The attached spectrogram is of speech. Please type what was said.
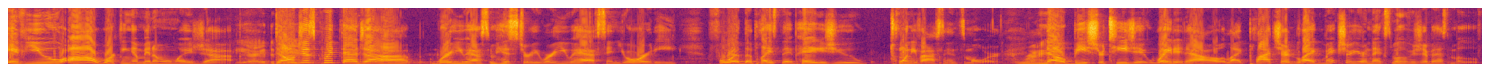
if you are working a minimum wage job, Yeah, don't just quit that job where you have some history, where you have seniority for the place that pays you 25 cents more. Right. No, be strategic, wait it out. Like plot your like make sure your next move is your best move.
